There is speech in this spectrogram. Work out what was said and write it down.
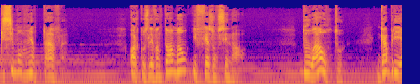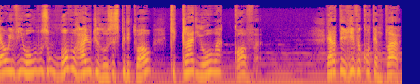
que se movimentava. Orcus levantou a mão e fez um sinal. Do alto Gabriel enviou-nos um novo raio de luz espiritual que clareou a cova. Era terrível contemplar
